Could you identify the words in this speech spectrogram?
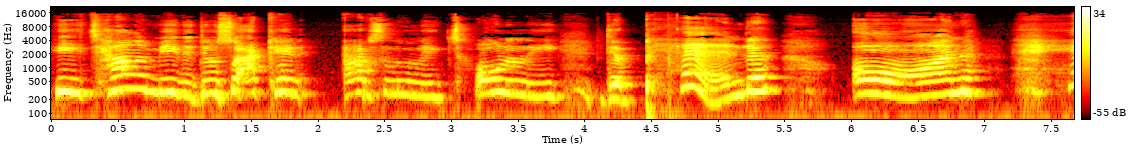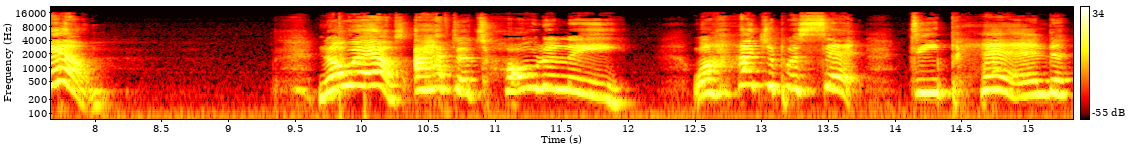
He's telling me to do so I can absolutely, totally depend on Him. Nowhere else. I have to totally 100% depend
